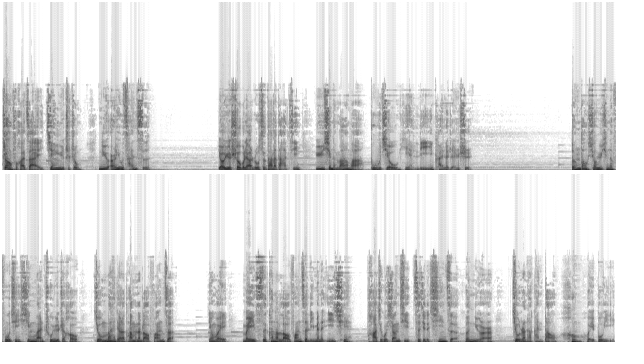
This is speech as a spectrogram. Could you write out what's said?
丈夫还在监狱之中，女儿又惨死。由于受不了如此大的打击，雨欣的妈妈不久也离开了人世。等到小雨欣的父亲刑满出狱之后，就卖掉了他们的老房子，因为每次看到老房子里面的一切，他就会想起自己的妻子和女儿，就让他感到后悔不已。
